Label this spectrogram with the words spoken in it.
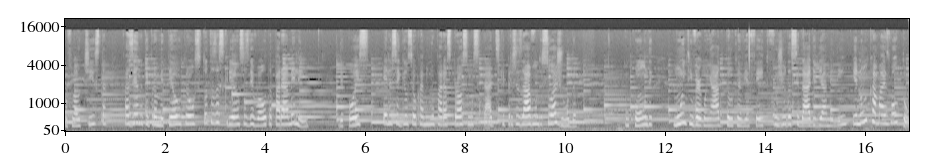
O flautista, fazendo o que prometeu, trouxe todas as crianças de volta para Amelim. Depois, ele seguiu seu caminho para as próximas cidades que precisavam de sua ajuda. O conde, muito envergonhado pelo que havia feito, fugiu da cidade de Amelim e nunca mais voltou.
